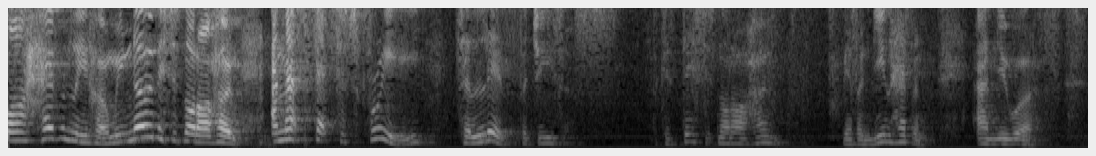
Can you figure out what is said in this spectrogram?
our heavenly home. We know this is not our home, and that sets us free to live for Jesus. Because this is not our home. We have a new heaven and new earth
